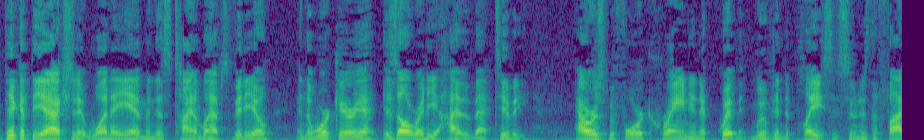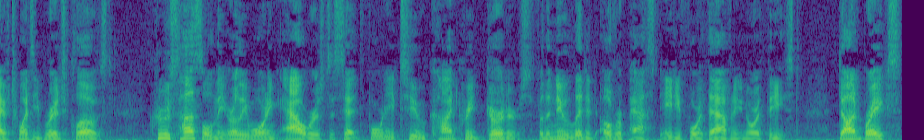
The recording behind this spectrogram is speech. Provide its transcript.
We pick up the action at 1 a.m. in this time-lapse video, and the work area is already a hive of activity. Hours before, crane and equipment moved into place as soon as the 520 bridge closed. Crews hustle in the early morning hours to set 42 concrete girders for the new lidded overpass at 84th Avenue Northeast. Dawn breaks,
